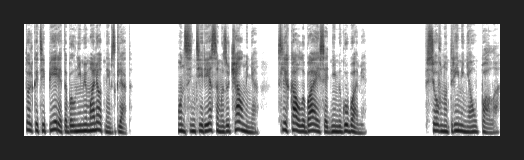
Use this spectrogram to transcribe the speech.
Только теперь это был не мимолетный взгляд. Он с интересом изучал меня, слегка улыбаясь одними губами. Все внутри меня упало.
